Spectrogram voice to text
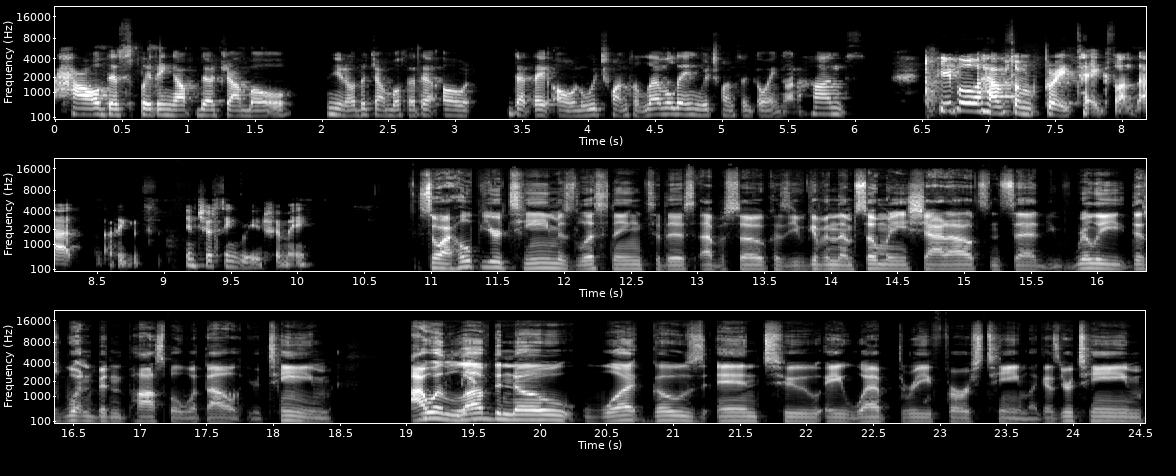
how they're splitting up their jumbo, you know, the jumbos that they own that they own, which ones are leveling, which ones are going on hunts. People have some great takes on that. I think it's interesting read for me. So I hope your team is listening to this episode because you've given them so many shout outs and said really this wouldn't have been possible without your team. I would love yeah. to know what goes into a Web3 first team. Like, is your team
